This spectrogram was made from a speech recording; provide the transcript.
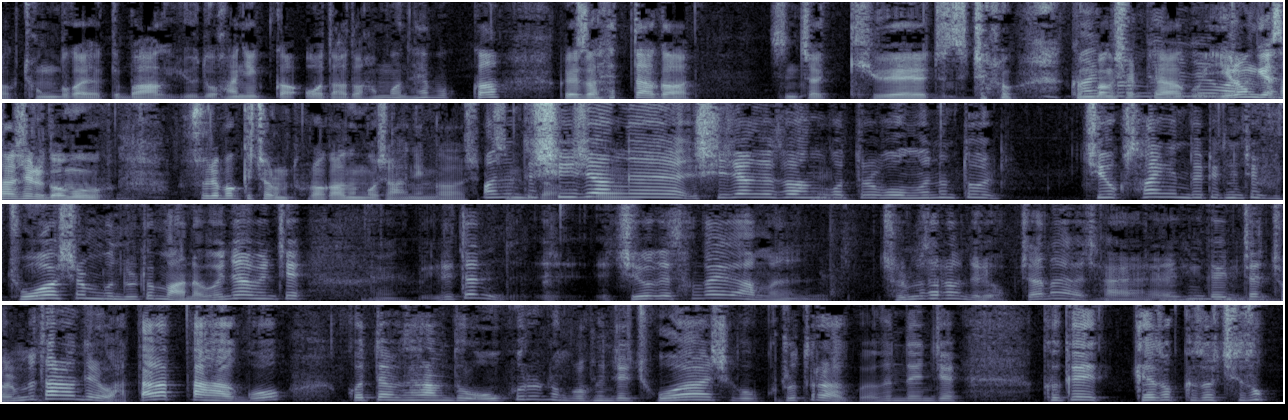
막 정부가 이렇게 막 유도하니까 어 나도 한번 해볼까? 그래서 했다가 진짜 기회적으로 금방 아니, 실패하고 이런 게 사실 너무 수레바퀴처럼 돌아가는 것이 아닌가 싶습니다. 아니 근데 시장에 네. 시장에서 한 네. 것들 보면은 또 지역 상인들이 굉장히 좋아하시는 분들도 많아요. 왜냐하면 이제 네. 일단 지역에 상가에 가면 젊은 사람들이 없잖아요, 잘. 그러니까 일단 젊은 사람들이 왔다 갔다 하고 그것 때문에 사람들 오고 그러는 걸 굉장히 좋아하시고 그러더라고요. 근데 이제 그게 계속해서 지속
